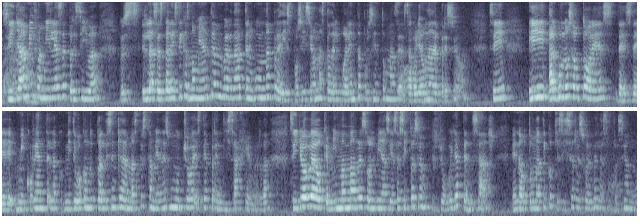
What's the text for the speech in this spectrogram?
Si ya mi familia es depresiva, pues las estadísticas no mienten, ¿verdad? Tengo una predisposición hasta del 40% más de desarrollar una depresión, ¿sí? Y algunos autores, desde mi corriente, la cognitivo-conductual, dicen que además pues también es mucho este aprendizaje, ¿verdad? Si yo veo que mi mamá resolvía así esa situación, pues yo voy a pensar en automático que así se resuelve la situación, ¿no?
